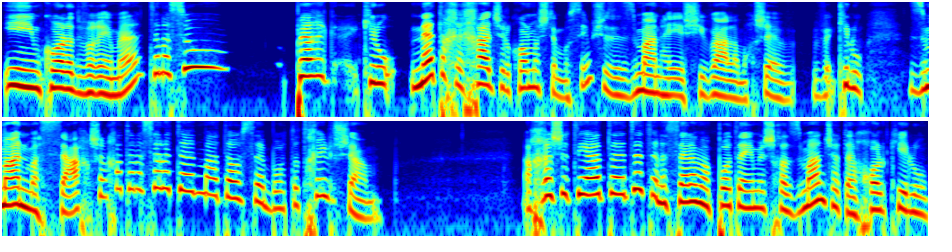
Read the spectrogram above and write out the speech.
עם כל הדברים האלה, תנסו פרק, כאילו, נתח אחד של כל מה שאתם עושים, שזה זמן הישיבה על המחשב, וכאילו, זמן מסך שלך, תנסה לתעד מה אתה עושה בו, תתחיל שם. אחרי שתיעדת את זה, תנסה למפות האם יש לך זמן שאתה יכול כאילו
